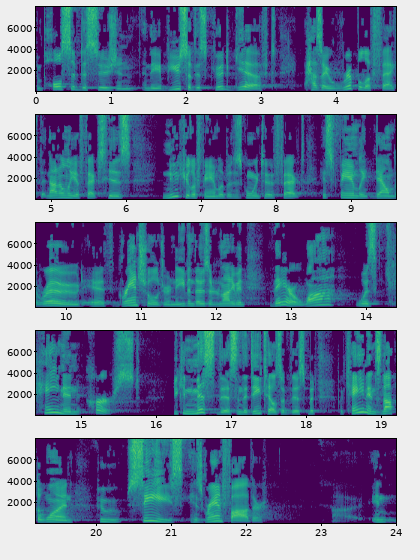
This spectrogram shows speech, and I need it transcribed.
impulsive decision and the abuse of this good gift has a ripple effect that not only affects his nuclear family, but is going to affect his family down the road, with grandchildren, even those that are not even there. Why was Canaan cursed? You can miss this in the details of this, but, but Canaan's not the one who sees his grandfather uh, in,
